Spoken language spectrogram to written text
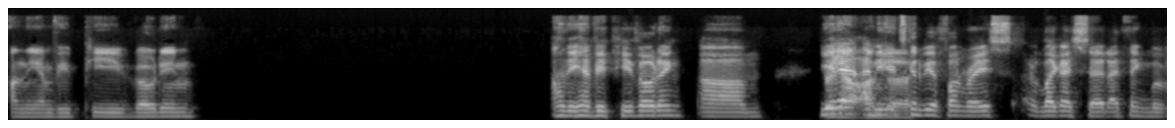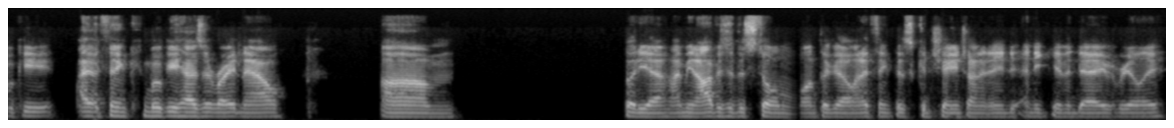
on the MVP voting? On the MVP voting? Um yeah, I mean the... it's gonna be a fun race. Like I said, I think Mookie. I think Mookie has it right now. Um, but yeah, I mean obviously there's still a month ago, and I think this could change on any any given day, really.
